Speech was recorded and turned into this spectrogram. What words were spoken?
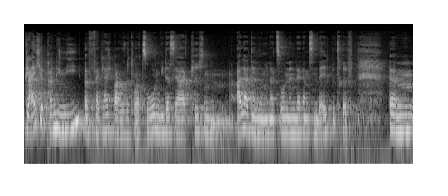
Gleiche Pandemie, äh, vergleichbare Situation, wie das ja Kirchen aller Denominationen in der ganzen Welt betrifft. Ähm,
